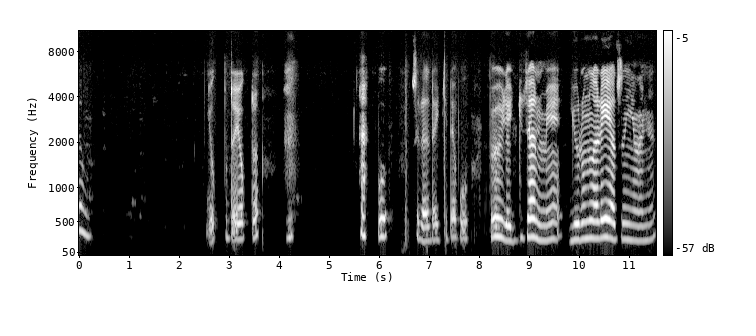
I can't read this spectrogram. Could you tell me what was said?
Mı? Yok burada yoktu. Heh bu. Sıradaki de bu. Böyle güzel mi? Yorumlara yazın yani.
